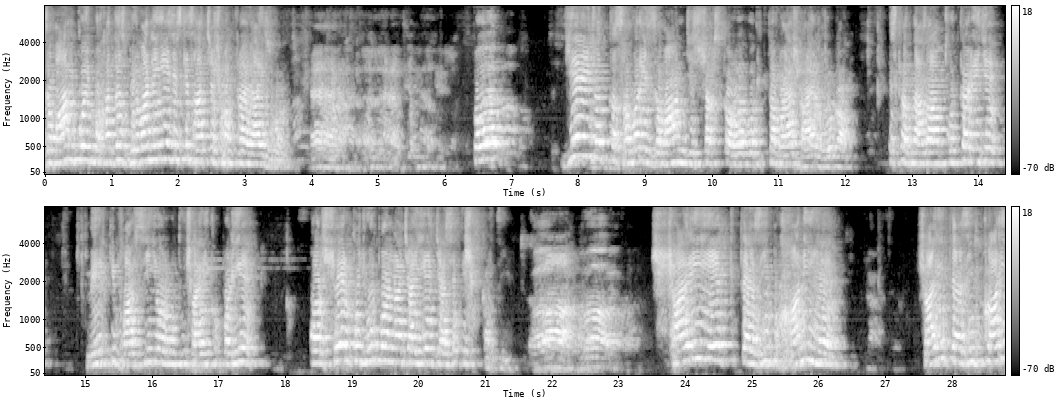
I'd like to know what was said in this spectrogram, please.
जबान कोई मुकदस बेवा नहीं है जिसके साथ चश्मा जायज़ हो। तो ये जो तस्वर जबान जिस शख्स का हो, वो कितना बड़ा शायर होगा, इसका अंदाज़ा आप खुद कर लीजिए। मीर की फारसी और उर्दू शायरी को पढ़िए। और शेर को यूँ पढ़ना चाहिए, जैसे इश्क करती है। शायरी एक तहजीब खानी है। शायरी तहजीब कारी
